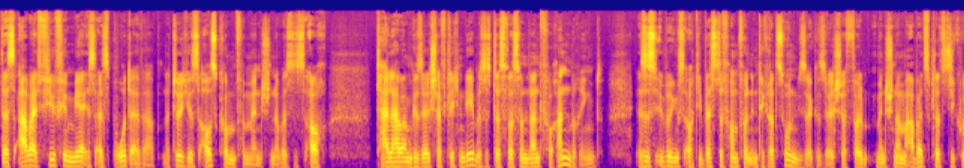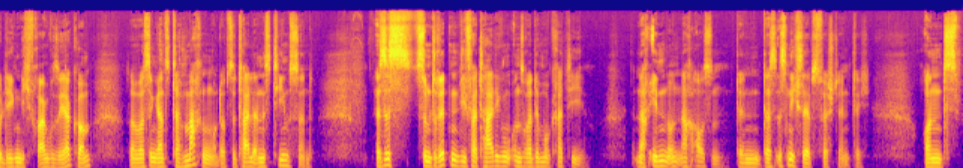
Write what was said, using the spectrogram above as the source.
dass Arbeit viel, viel mehr ist als Broterwerb. Natürlich ist es Auskommen für Menschen, aber es ist auch Teilhabe am gesellschaftlichen Leben. Es ist das, was so ein Land voranbringt. Es ist übrigens auch die beste Form von Integration in dieser Gesellschaft, weil Menschen am Arbeitsplatz die Kollegen nicht fragen, wo sie herkommen, sondern was sie den ganzen Tag machen und ob sie Teil eines Teams sind. Es ist zum Dritten die Verteidigung unserer Demokratie. Nach innen und nach außen. Denn das ist nicht selbstverständlich. Und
